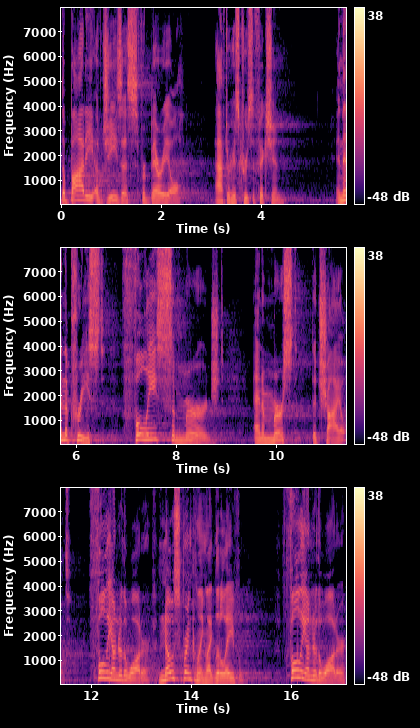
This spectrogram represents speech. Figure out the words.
the body of Jesus for burial after his crucifixion. And then the priest fully submerged and immersed the child, fully under the water, no sprinkling like little Avery fully under the water.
